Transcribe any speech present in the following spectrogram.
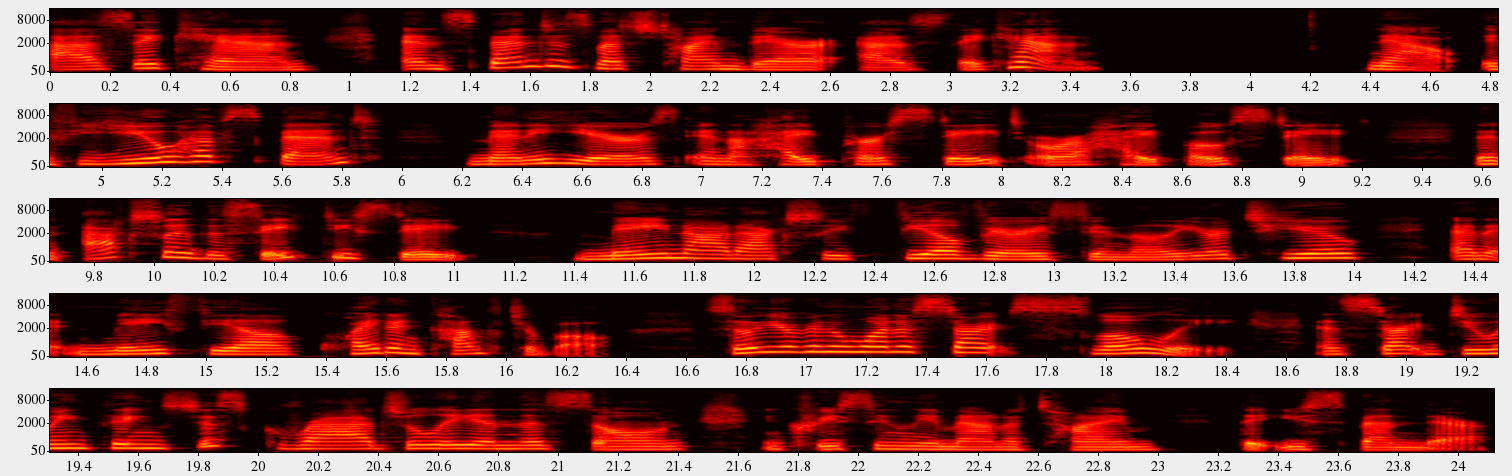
as they can and spend as much time there as they can. Now, if you have spent many years in a hyper state or a hypo state, then actually the safety state may not actually feel very familiar to you and it may feel quite uncomfortable. So you're going to want to start slowly and start doing things just gradually in this zone, increasing the amount of time that you spend there.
